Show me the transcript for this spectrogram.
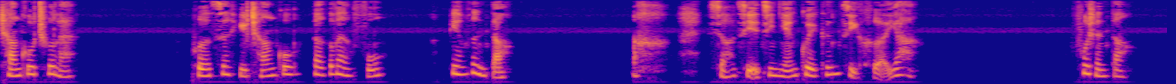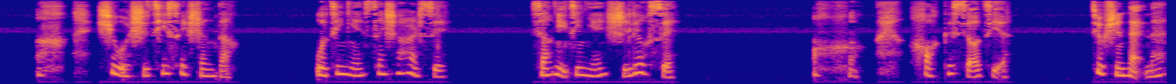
长姑出来。婆子与长姑道个万福，便问道：“，小姐今年贵庚几何呀？”夫人道：“，是我十七岁生的，我今年三十二岁，小女今年十六岁。”哦，好个小姐！就是奶奶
